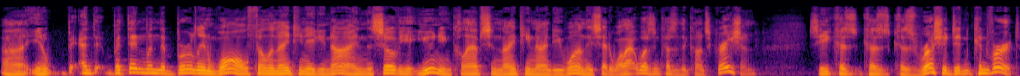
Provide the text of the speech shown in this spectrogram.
Uh, you know, and, but then when the Berlin Wall fell in 1989, the Soviet Union collapsed in 1991. They said, well, that wasn't because of the consecration. See, because because Russia didn't convert,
